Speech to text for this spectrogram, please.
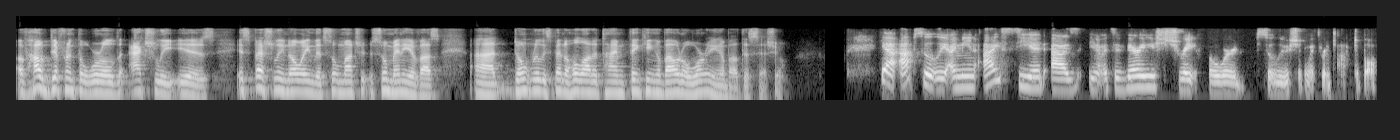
of how different the world actually is, especially knowing that so much so many of us uh, don't really spend a whole lot of time thinking about or worrying about this issue. Yeah, absolutely. I mean, I see it as, you know, it's a very straightforward solution with redactable.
